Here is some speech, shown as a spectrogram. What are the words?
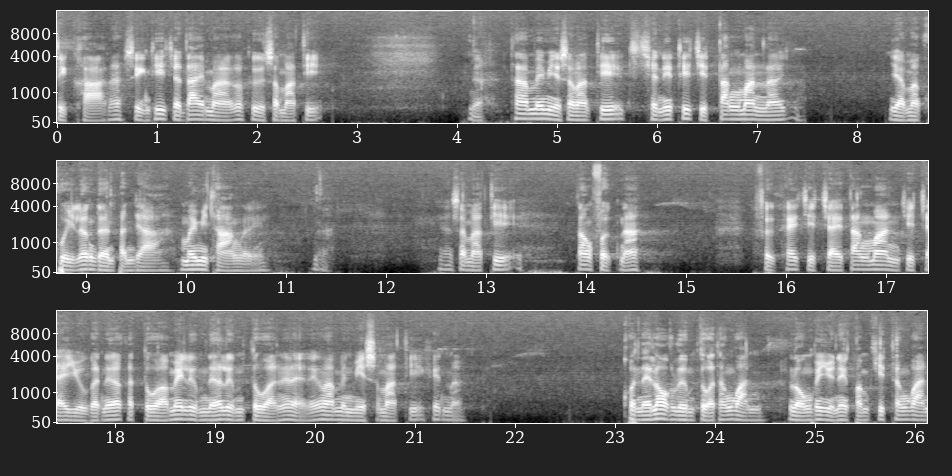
สิกขานะสิ่งที่จะได้มาก็คือสมาธินะถ้าไม่มีสมาธิชนิดที่จิตตั้งมั่นนะอย่ามาคุยเรื่องเดินปัญญาไม่มีทางเลย สมาธิต้องฝึกนะ ฝึกให้จิตใจตั้งมั่น จิตใจอยู่กับเนื้อกับตัว ไม่ลืมเนื้อลืมตัวนี่แหละเรียกว่ามันมีสมาธิขึ้นมา คนในโลกลืมตัวทั้งวันหลงไปอยู่ในความคิดทั้งวัน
